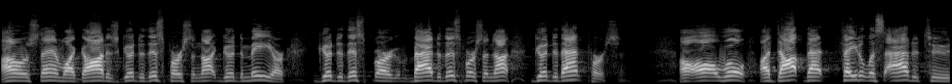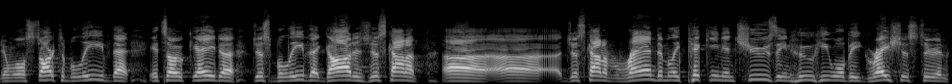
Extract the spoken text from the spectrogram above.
I don't understand why God is good to this person, not good to me, or good to this, or bad to this person, not good to that person. Uh, we'll adopt that fatalist attitude and we'll start to believe that it's okay to just believe that God is just kind of uh, uh, just kind of randomly picking and choosing who He will be gracious to and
